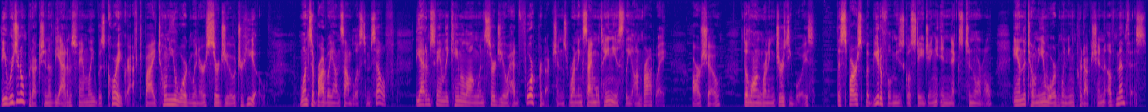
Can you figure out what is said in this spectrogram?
The original production of The Addams Family was choreographed by Tony Award winner Sergio Trujillo. Once a Broadway ensemblist himself, The Addams Family came along when Sergio had four productions running simultaneously on Broadway our show, the long running Jersey Boys, the sparse but beautiful musical staging in Next to Normal, and the Tony Award winning production of Memphis.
